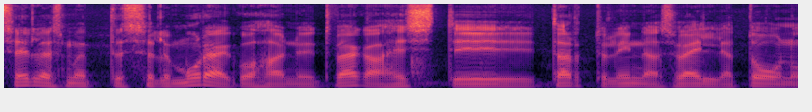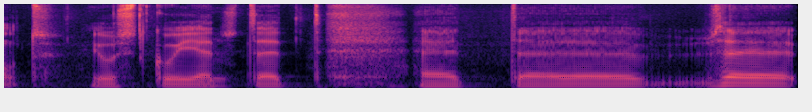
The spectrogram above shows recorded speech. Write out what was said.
selles mõttes selle murekoha nüüd väga hästi Tartu linnas välja toonud, justkui et Just., et, et äh, see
